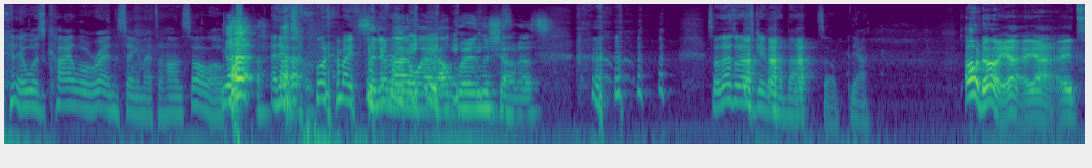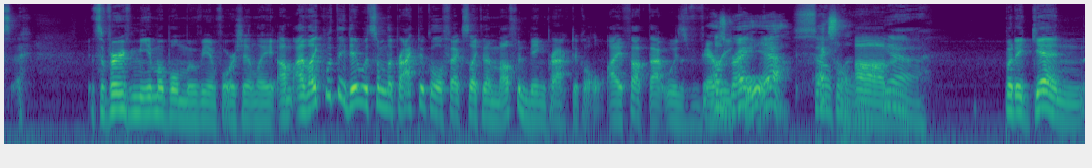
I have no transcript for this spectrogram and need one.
And it was Kylo Ren saying that to Han Solo, and it's one of my Send it my way. I'll put it in the show notes. So that's what I was giggling about. So yeah. Oh no, yeah, yeah. It's it's a very memeable movie, unfortunately. Um, I like what they did with some of the practical effects, like the muffin being practical. I thought that was very That was great. cool. Yeah, So excellent. Um, yeah. But again,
